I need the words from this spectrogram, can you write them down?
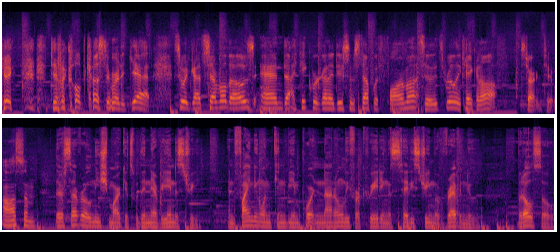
difficult customer to get. So we've got several of those, and I think we're going to do some stuff with pharma. So it's really taken off, starting to. Awesome. There are several niche markets within every industry, and finding one can be important not only for creating a steady stream of revenue, but also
